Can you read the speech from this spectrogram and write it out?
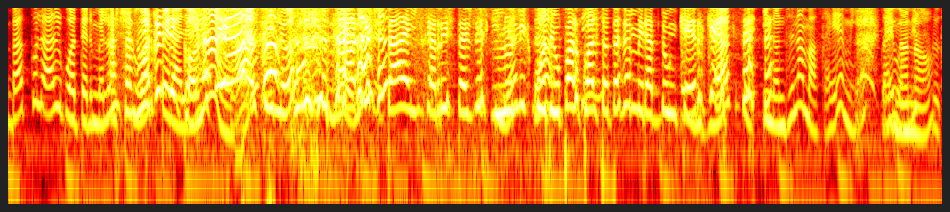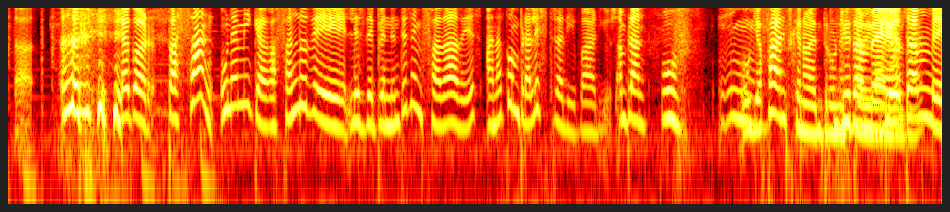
Va colar el watermelon Estàs sugar molt per allà. criticona, i ja està. Sí, no? Harry Styles, Harry Styles és ja l'únic motiu pel sí. qual totes hem mirat Dunkerque. Exacte, i no ens n'amaguem, ja està, i ho No, hem no. disfrutat. D'acord, passant una mica, agafant lo de les dependentes enfadades, anar a comprar les Stradivarius. En plan, Uf, mm, jo fa anys que no entro en Jo també. Jo també.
